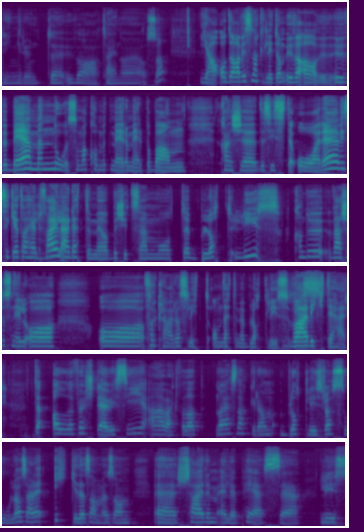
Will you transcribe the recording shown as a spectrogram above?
ring rundt UVA-tegnet også. Ja, og da har vi snakket litt om UVA og UVB, men noe som har kommet mer og mer på banen kanskje det siste året, hvis ikke jeg tar helt feil, er dette med å beskytte seg mot eh, blått lys. Kan du være så snill å, å forklare oss litt om dette med blått lys? Hva er viktig her? Det aller første jeg vil si, er i hvert fall at når jeg snakker om blått lys fra sola, så er det ikke det samme som eh, skjerm eller PC-lys.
